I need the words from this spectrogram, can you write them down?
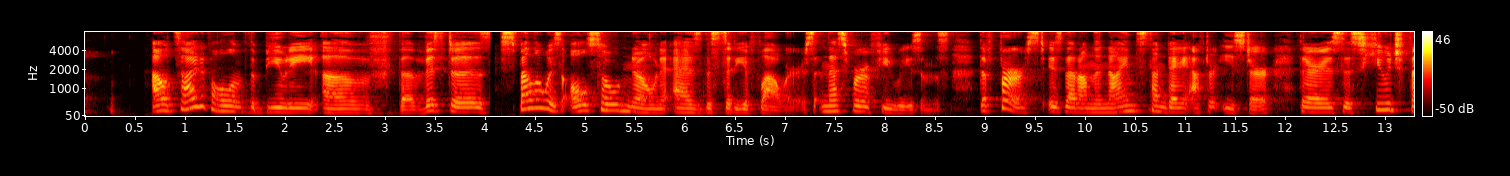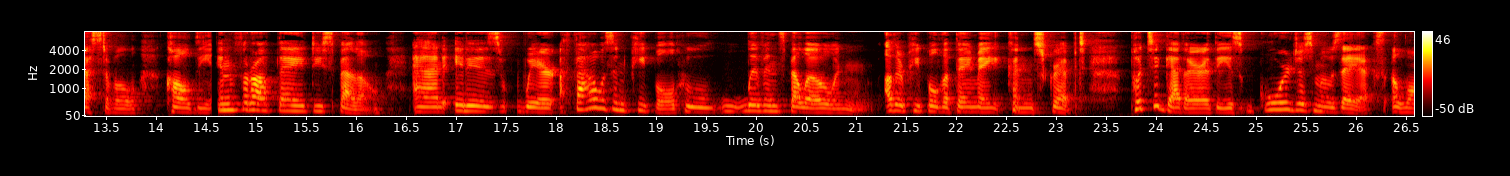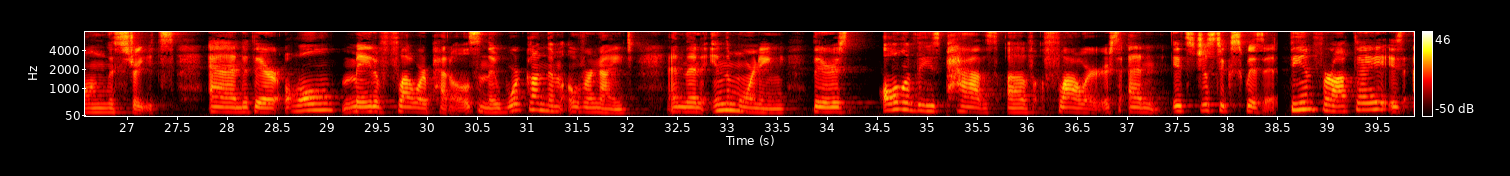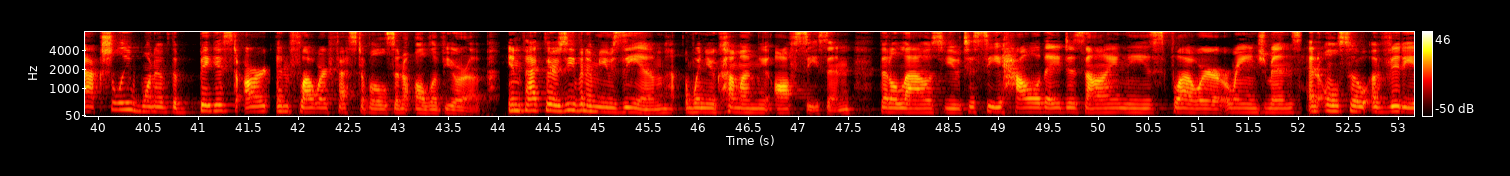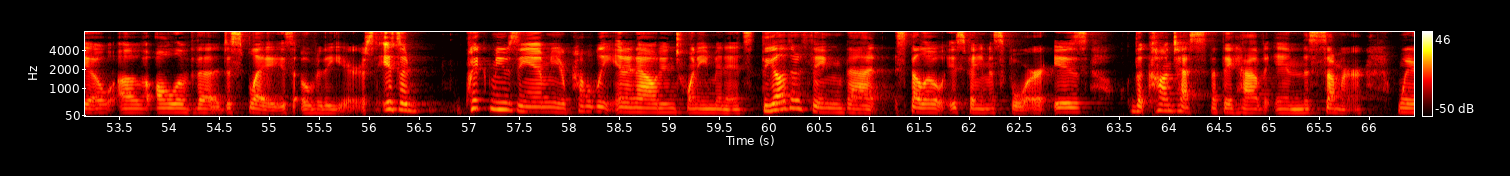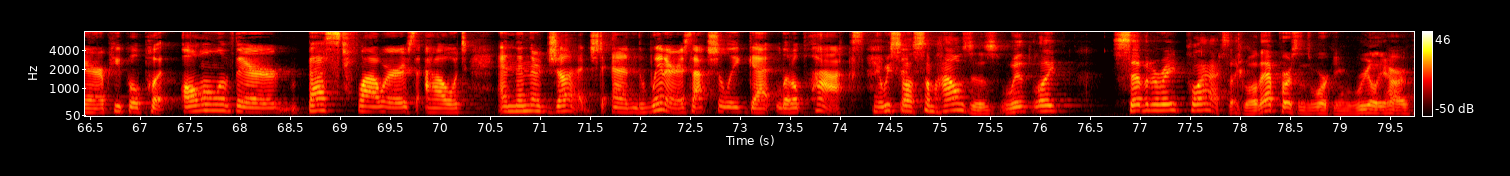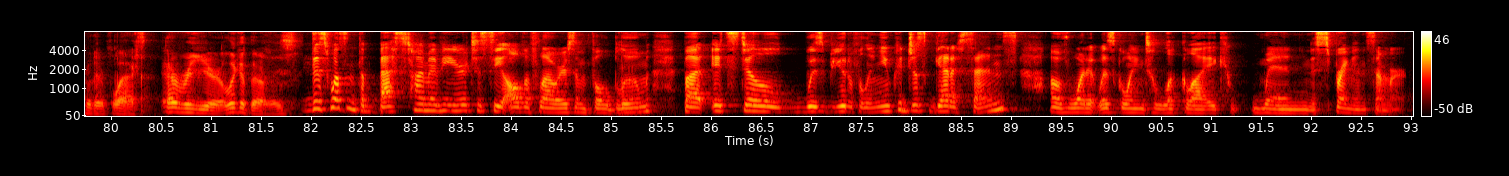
Outside of all of the beauty of the vistas, Spello is also known as the City of Flowers, and that's for a few reasons. The first is that on the ninth Sunday after Easter, there is this huge festival called the Infiorata di Spello, and it is where a thousand people who live in Spello and other people that they may conscript put together these gorgeous mosaics along the streets. And they're all made of flower petals and they work on them overnight. And then in the morning, there's all of these paths of flowers and it's just exquisite. The Infiorata is actually one of the biggest art and flower festivals in all of Europe. In fact, there's even a museum when you come on the off season that allows you to see how they design these flower arrangements and also a video of all of the displays over the years. It's a quick museum. You're probably in and out in 20 minutes. The other thing that Spello is famous for is the contests that they have in the summer where people put all of their best flowers out and then they're judged and the winners actually get little plaques. Yeah, we saw some houses with like seven or eight plaques. Like, well, that person's working really hard for their plaques every year. Look at those. This wasn't the best time of year to see all the flowers in full bloom, but it still was beautiful. And you could just get a sense of what it was going to look like when spring and summer.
